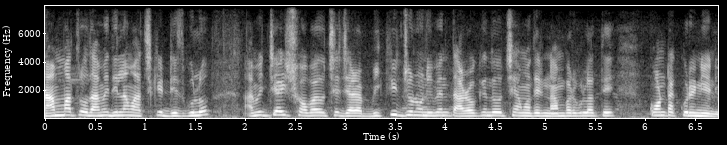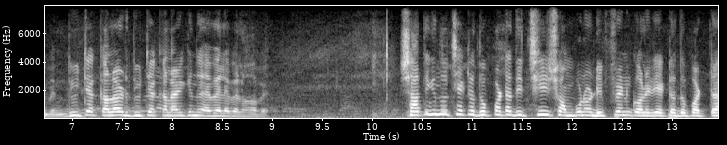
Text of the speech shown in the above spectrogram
নামমাত্র দামে দিলাম আজকের ড্রেসগুলো। আমি চাই সবাই হচ্ছে যারা বিক্রির জন্য নেবেন, তারাও কিন্তু হচ্ছে আমাদের নাম্বারগুলোতে কন্ট্যাক্ট করে নিয়ে নেবেন। দুইটা কালার দুইটা কালার কিন্তু অ্যাভেলেবেল হবে। সাথে কিন্তু হচ্ছে একটা দোপাট্টা দিচ্ছি, সম্পূর্ণ ডিফারেন্ট কোয়ালিটির একটা দোপাট্টা।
